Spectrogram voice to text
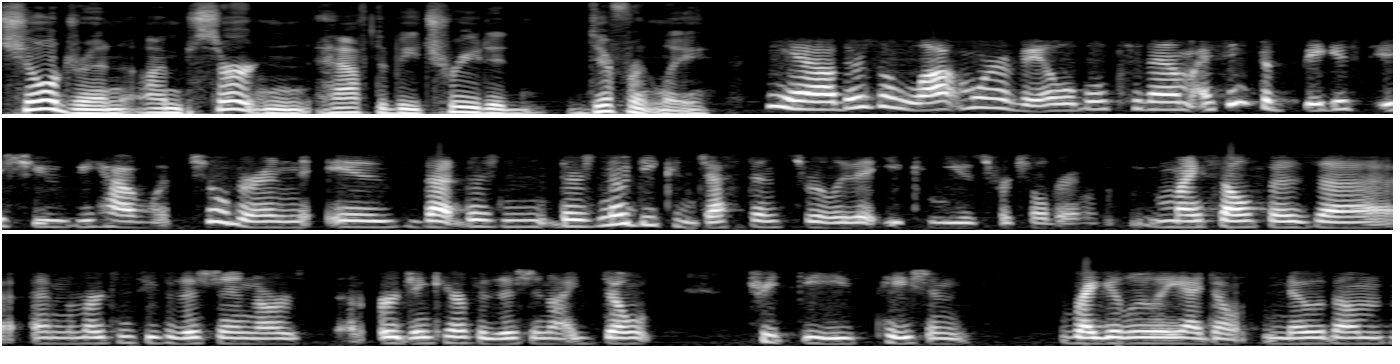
Children, I'm certain, have to be treated differently yeah, there's a lot more available to them. I think the biggest issue we have with children is that there's there's no decongestants really that you can use for children. Myself as a, an emergency physician or an urgent care physician, I don't treat these patients regularly. I don't know them.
